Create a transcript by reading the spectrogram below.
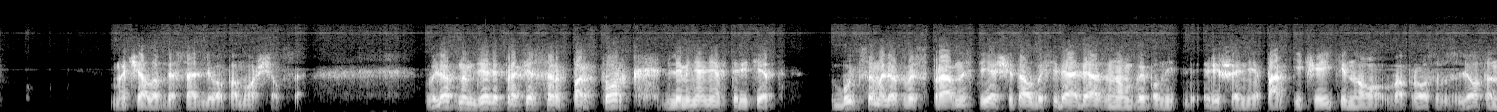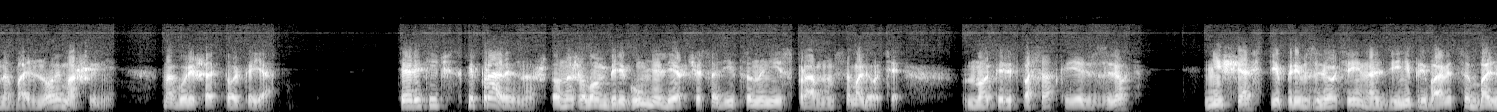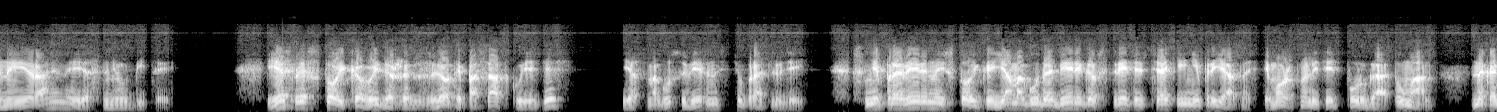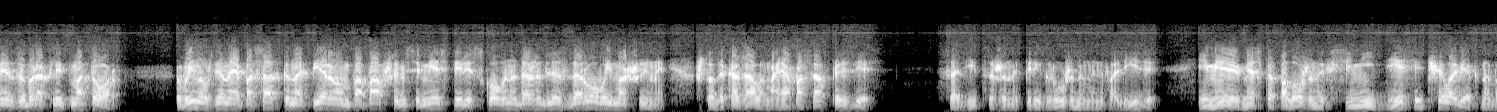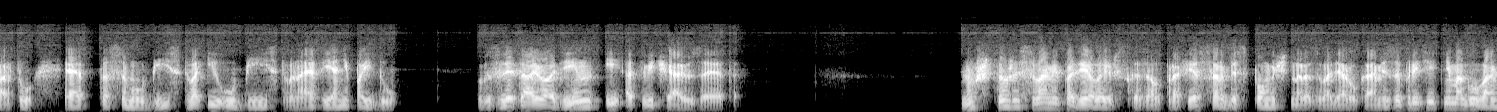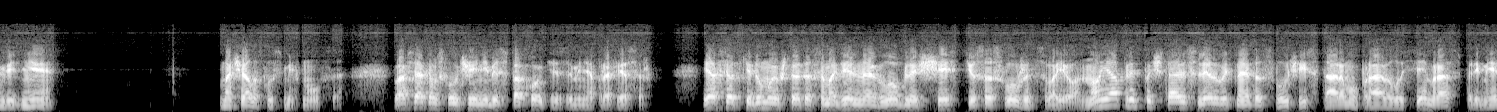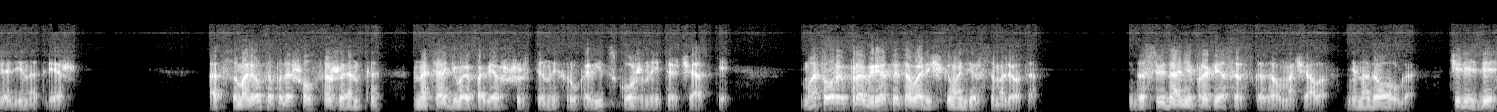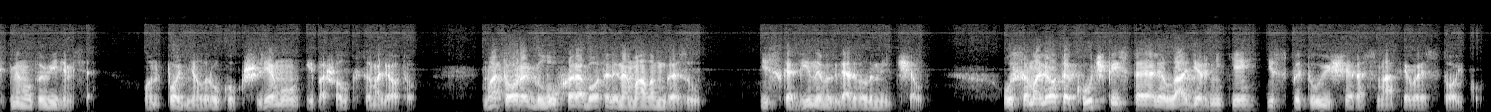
Мочалов досадливо поморщился. В летном деле профессор Порторг для меня не авторитет. Будь самолет в исправности, я считал бы себя обязанным выполнить решение партии ячейки, но вопрос взлета на больной машине могу решать только я. Теоретически правильно, что на жилом берегу мне легче садиться на неисправном самолете, но перед посадкой есть взлет. Несчастье при взлете и на льдине прибавятся больные и раненые, если не убитые. Если стойко выдержит взлет и посадку и здесь, я смогу с уверенностью брать людей. С непроверенной стойкой я могу до берега встретить всякие неприятности. Может налететь пурга, туман. Наконец забарахлит мотор. Вынужденная посадка на первом попавшемся месте рискована даже для здоровой машины, что доказала моя посадка здесь. Садиться же на перегруженном инвалиде, имея вместо положенных семи-десять человек на борту, это самоубийство и убийство, на это я не пойду. Взлетаю один и отвечаю за это. «Ну что же с вами поделаешь», — сказал профессор, беспомощно разводя руками. «Запретить не могу, вам виднее». Мочалов усмехнулся. «Во всяком случае, не беспокойтесь за меня, профессор. Я все-таки думаю, что эта самодельная глобля с честью сослужит свое, но я предпочитаю следовать на этот случай старому правилу «семь раз примерь, один отрежь». От самолета подошел Саженко, натягивая поверх шерстяных рукавиц кожаные перчатки — «Моторы прогреты, товарищ командир самолета». «До свидания, профессор», — сказал Мочалов. «Ненадолго. Через десять минут увидимся». Он поднял руку к шлему и пошел к самолету. Моторы глухо работали на малом газу. Из кабины выглядывал Митчелл. У самолета кучкой стояли лагерники, испытующие, рассматривая стойку.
